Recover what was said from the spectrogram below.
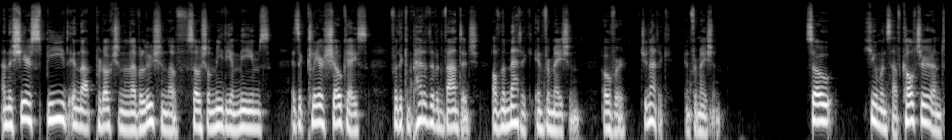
And the sheer speed in that production and evolution of social media memes is a clear showcase for the competitive advantage of memetic information over genetic information. So, humans have culture, and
